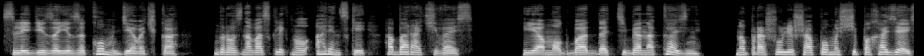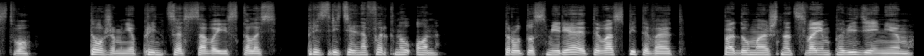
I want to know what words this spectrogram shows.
«Следи за языком, девочка», — грозно воскликнул Аринский, оборачиваясь. «Я мог бы отдать тебя на казнь, но прошу лишь о помощи по хозяйству. Тоже мне принцесса выискалась», — презрительно фыркнул он. «Труд усмиряет и воспитывает. Подумаешь над своим поведением».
